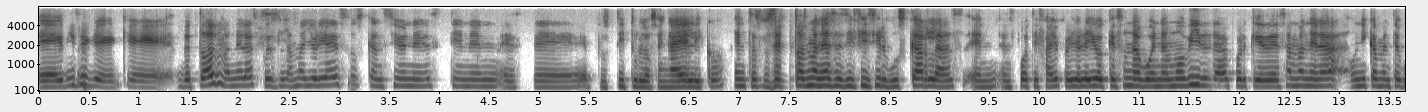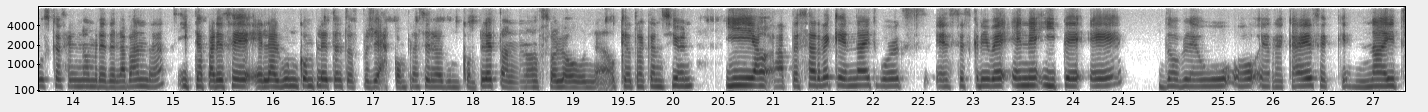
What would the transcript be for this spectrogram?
Eh, dice que, que, de todas maneras, pues la mayoría de sus canciones tienen este, pues, títulos en gaélico. Entonces, pues, de todas maneras es difícil buscarlas en, en, Spotify, pero yo le digo que es una buena movida porque de esa manera únicamente buscas el nombre de la banda y te aparece el álbum completo, entonces pues ya compras el álbum completo, no solo una o que otra canción. Y a, a pesar de que Nightworks eh, se escribe N-I-T-E, W-O-R-K-S, que night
